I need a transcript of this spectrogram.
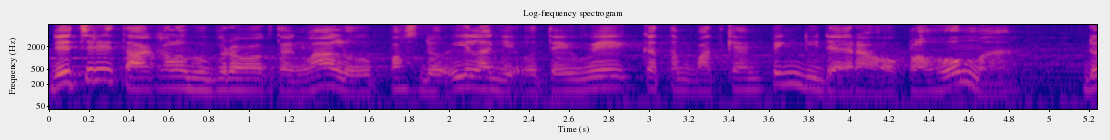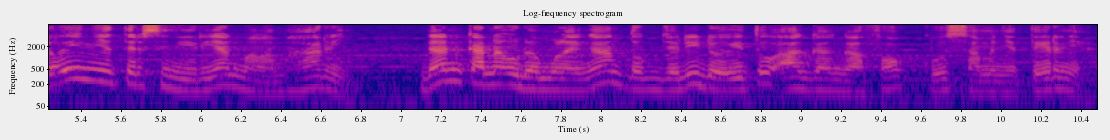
Dia cerita kalau beberapa waktu yang lalu, pas Doi lagi OTW ke tempat camping di daerah Oklahoma, Doi nyetir sendirian malam hari. Dan karena udah mulai ngantuk, jadi Doi itu agak nggak fokus sama nyetirnya.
